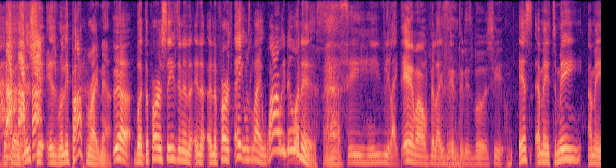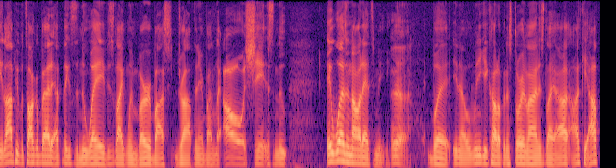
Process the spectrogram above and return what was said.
because this shit is really popping right now. Yeah. But the first season and the, in the, in the first eight was like, why are we doing this? Ah, see, you be like, damn, I don't feel like sitting through this bullshit. it's I mean to me, I mean a lot of people talk about it. I think it's a new wave. It's like when Bird Box dropped and everybody's like, "Oh shit, it's new." It wasn't all that to me, Yeah. but you know when you get caught up in a storyline, it's like I'll I'll, I'll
